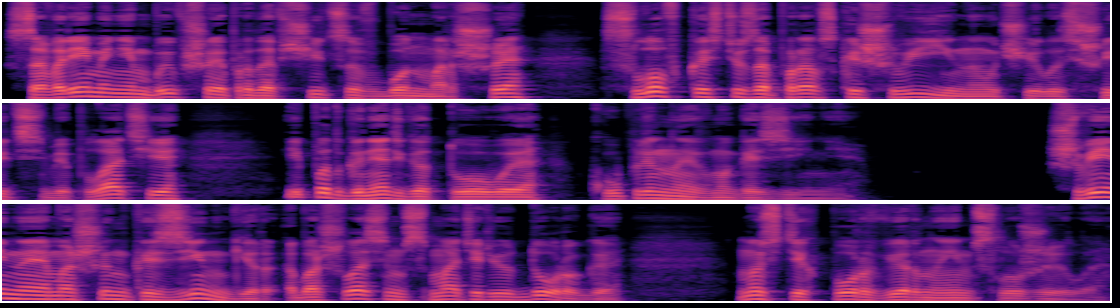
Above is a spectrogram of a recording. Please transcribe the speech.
Со временем бывшая продавщица в Бон-Марше с ловкостью заправской швеи научилась шить себе платье и подгонять готовое, купленное в магазине. Швейная машинка «Зингер» обошлась им с матерью дорого, но с тех пор верно им служила.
